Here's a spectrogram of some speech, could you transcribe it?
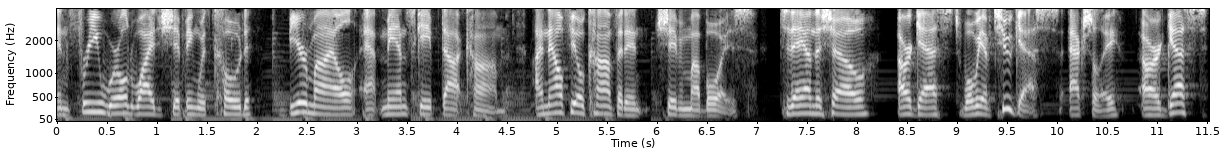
and free worldwide shipping with code BeerMile at manscaped.com. I now feel confident shaving my boys. Today on the show, our guest, well, we have two guests, actually. Our guest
